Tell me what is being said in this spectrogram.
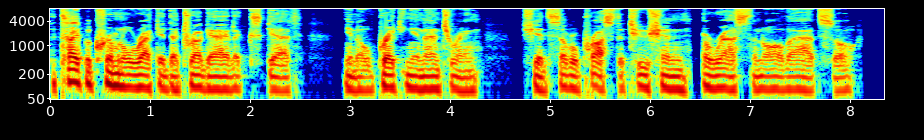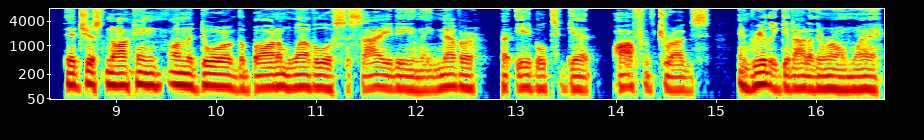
the type of criminal record that drug addicts get, you know, breaking and entering. She had several prostitution arrests and all that. So they're just knocking on the door of the bottom level of society and they never are able to get off of drugs and really get out of their own way.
